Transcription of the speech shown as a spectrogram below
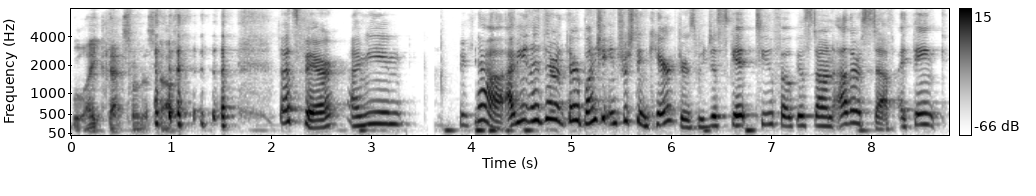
like that sort of stuff. That's fair. I mean, yeah. I mean, there there are a bunch of interesting characters. We just get too focused on other stuff. I think,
